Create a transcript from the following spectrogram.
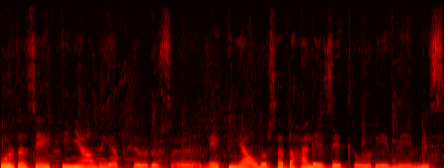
Burada zeytinyağlı yapıyoruz. E, zeytinyağı olursa daha lezzetli olur yemeğimiz.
